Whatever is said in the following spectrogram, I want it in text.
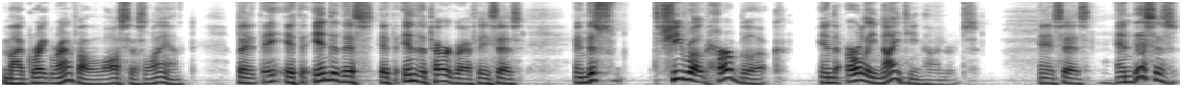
my great grandfather lost his land. But at the, at the end of this, at the end of the paragraph, he says, and this, she wrote her book in the early 1900s. And it says, and this is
